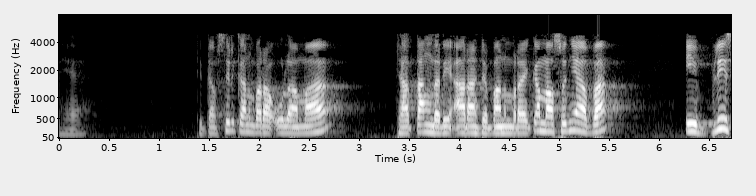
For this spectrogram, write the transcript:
Ya. Ditafsirkan para ulama datang dari arah depan mereka maksudnya apa? Iblis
